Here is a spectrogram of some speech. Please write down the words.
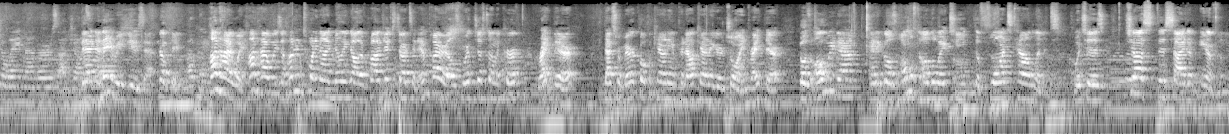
HOA members on Johnson. Then, and they read news app. Okay. Okay. Hunt Highway. Hunt Highway is a $129 million project. Starts at Empire Ellsworth, just on the curve, right there. That's where Maricopa County and Pinal County are joined, right there. Goes all the way down, and it goes almost all the way to the Florence town limits, which is just this side of Anthem.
